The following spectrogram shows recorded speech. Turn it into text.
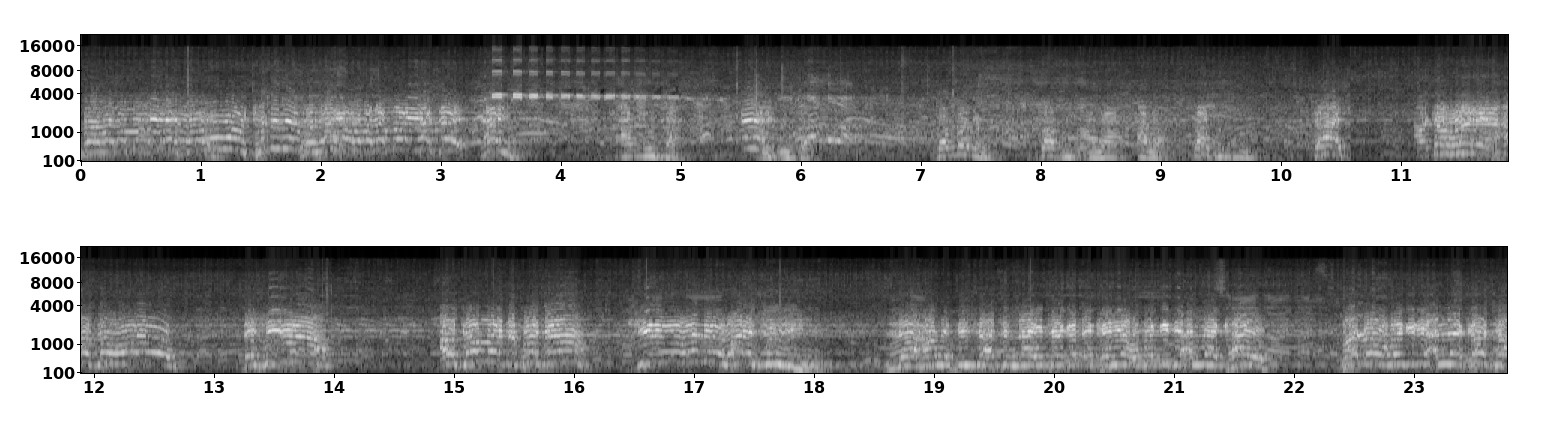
ba wani ma abuta dan ba ne babu ala ala. Babu shi sai a ta hore a ta hore da fata shi ne wanda ya fara shiri la hana fi sa'atin lahi ta gada kariya ubangiji Allah kare faɗo ubangiji Allah ya kauta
